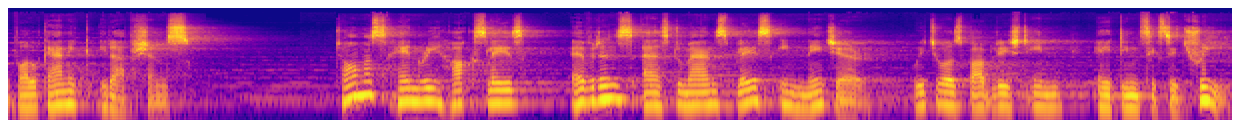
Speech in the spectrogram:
volcanic eruptions. Thomas Henry Huxley's Evidence as to Man's Place in Nature, which was published in 1863,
